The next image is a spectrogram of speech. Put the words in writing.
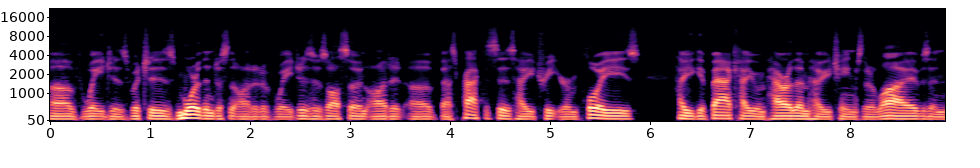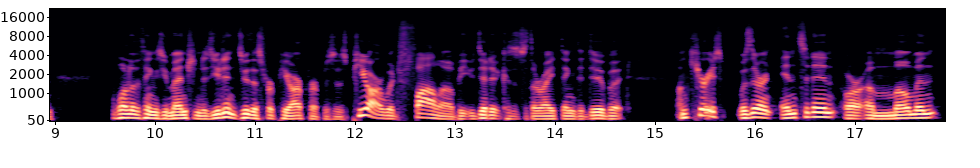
of wages, which is more than just an audit of wages. There's also an audit of best practices, how you treat your employees, how you give back, how you empower them, how you change their lives. And one of the things you mentioned is you didn't do this for PR purposes. PR would follow, but you did it because it's the right thing to do. But I'm curious, was there an incident or a moment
